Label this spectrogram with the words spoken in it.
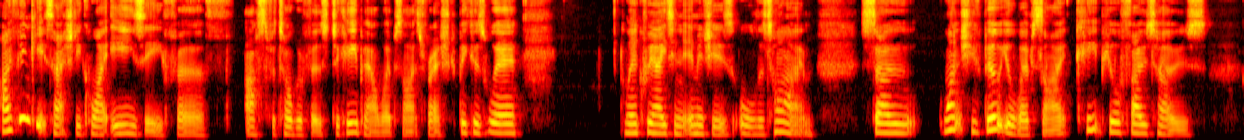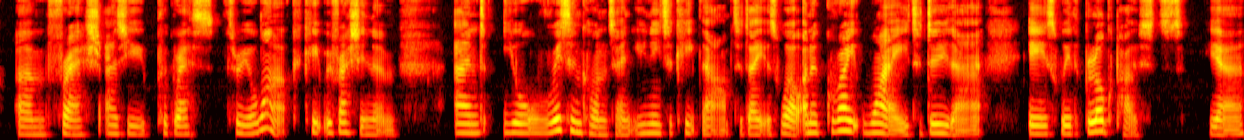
I think it's actually quite easy for us photographers to keep our websites fresh because we're we're creating images all the time. So once you've built your website, keep your photos um, fresh as you progress through your work. Keep refreshing them. And your written content, you need to keep that up to date as well. And a great way to do that is with blog posts. Yeah.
